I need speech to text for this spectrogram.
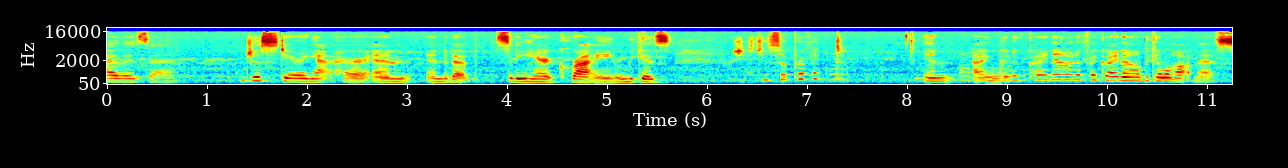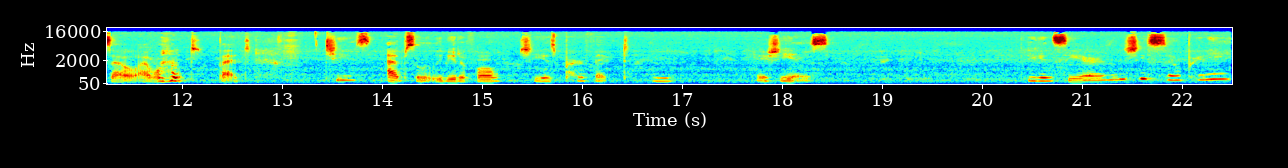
I was uh, just staring at her and ended up sitting here crying because she's just so perfect. And I'm gonna cry now, and if I cry now, I'll become a hot mess, so I won't. But she's absolutely beautiful. She is perfect. And here she is. You can see her. She's so pretty.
